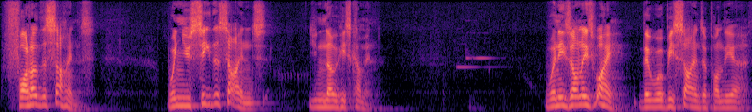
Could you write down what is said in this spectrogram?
Follow the signs. When you see the signs, you know he's coming. When he's on his way, there will be signs upon the earth.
